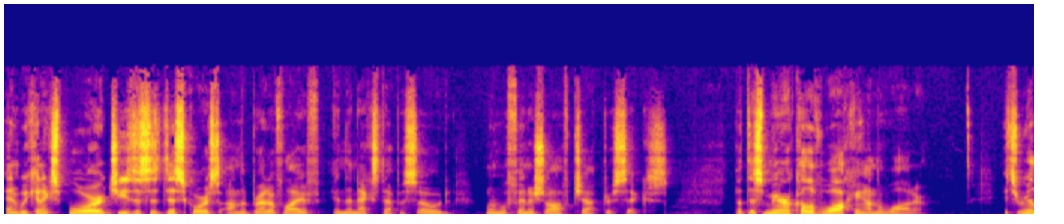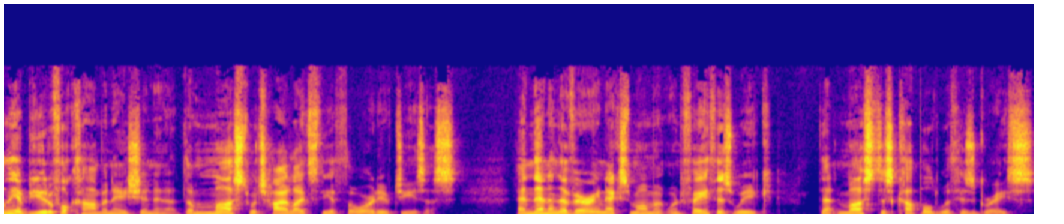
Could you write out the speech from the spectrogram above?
and we can explore Jesus' discourse on the bread of life in the next episode when we'll finish off chapter 6. But this miracle of walking on the water, It's really a beautiful combination in it the must, which highlights the authority of Jesus. And then in the very next moment, when faith is weak, that must is coupled with his grace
